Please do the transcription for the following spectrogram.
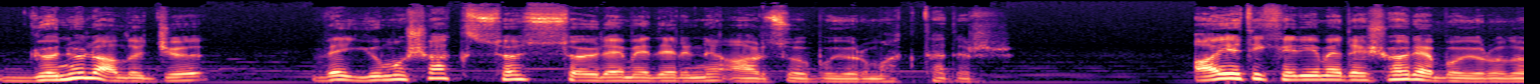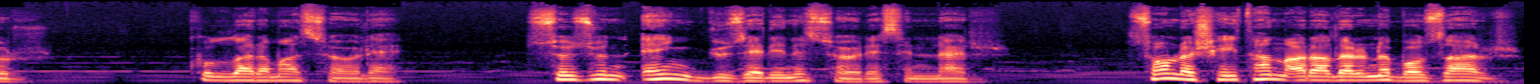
gönül alıcı ve yumuşak söz söylemelerini arzu buyurmaktadır. Ayet-i kerimede şöyle buyurulur. Kullarıma söyle, sözün en güzelini söylesinler. Sonra şeytan aralarını bozar.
